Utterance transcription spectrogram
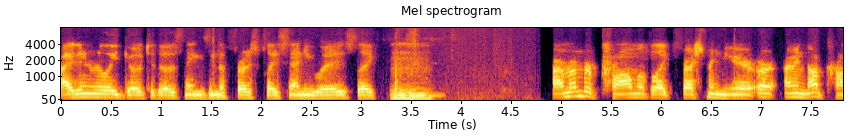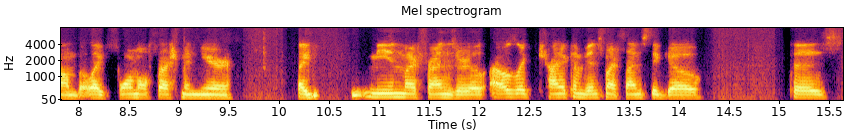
i didn't really go to those things in the first place anyways like Mm. I remember prom of like freshman year, or I mean, not prom, but like formal freshman year. Like me and my friends were, I was like trying to convince my friends to go because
